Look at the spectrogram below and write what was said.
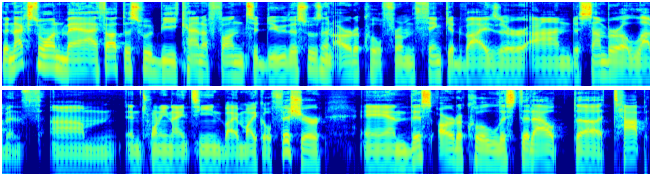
The next one, Matt, I thought this would be kind of fun to do. This was an article from Think Advisor on December 11th um, in 2019 by Michael Fischer. And this article listed out the top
